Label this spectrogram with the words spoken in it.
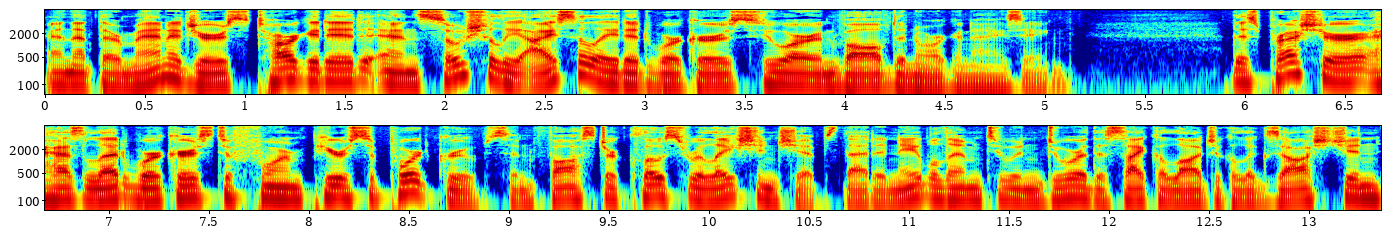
and that their managers targeted and socially isolated workers who are involved in organizing. This pressure has led workers to form peer support groups and foster close relationships that enable them to endure the psychological exhaustion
